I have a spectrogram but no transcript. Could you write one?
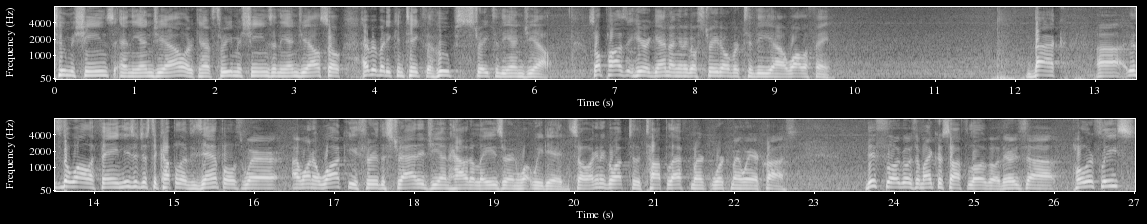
two machines and the NGL, or we can have three machines and the NGL, so everybody can take the hoops straight to the NGL. So I'll pause it here again. I'm going to go straight over to the uh, Wall of Fame. Back. Uh, this is the Wall of Fame. These are just a couple of examples where I want to walk you through the strategy on how to laser and what we did. So I'm going to go up to the top left, work my way across. This logo is a Microsoft logo. There's a Polar Fleece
